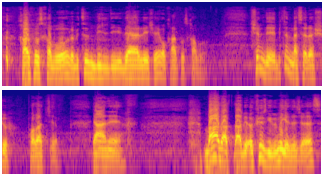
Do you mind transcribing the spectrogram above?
karpuz kabuğu ve bütün bildiği değerli şey o karpuz kabuğu. Şimdi bütün mesele şu Polatcığım. Yani Bağdat'ta bir öküz gibi mi gezeceğiz,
